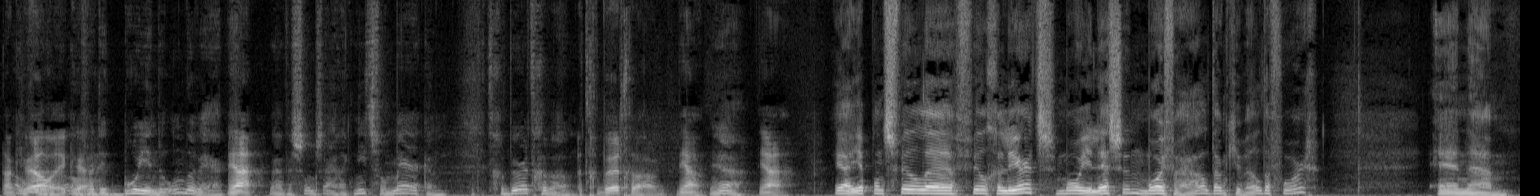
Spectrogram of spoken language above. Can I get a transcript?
dankjewel. Over, ik, over uh, dit boeiende onderwerp. Ja. Waar we soms eigenlijk niets van merken. Het gebeurt gewoon. Het gebeurt gewoon, ja. Ja. Ja, ja je hebt ons veel, uh, veel geleerd. Mooie lessen, mooi verhaal. Dank je wel daarvoor. En... Um,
